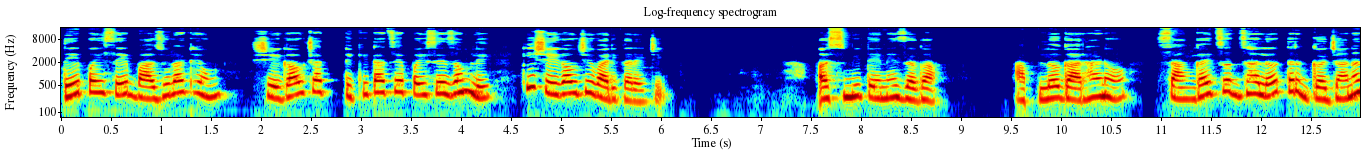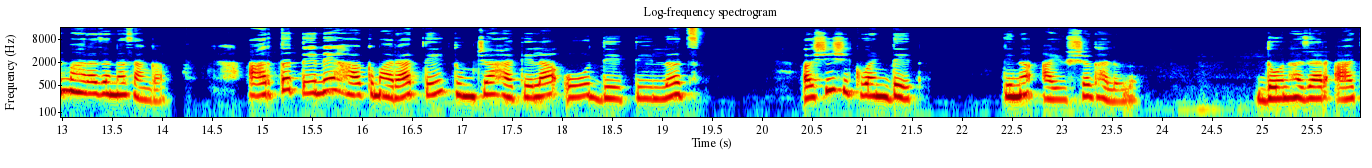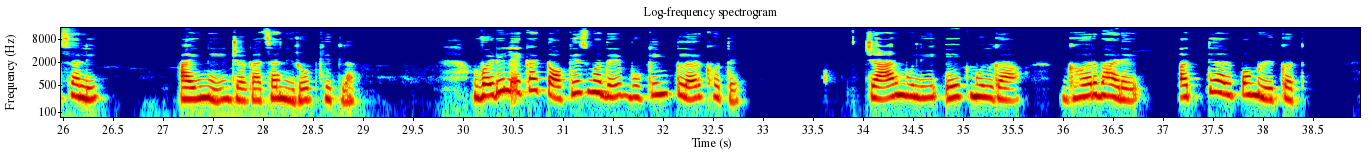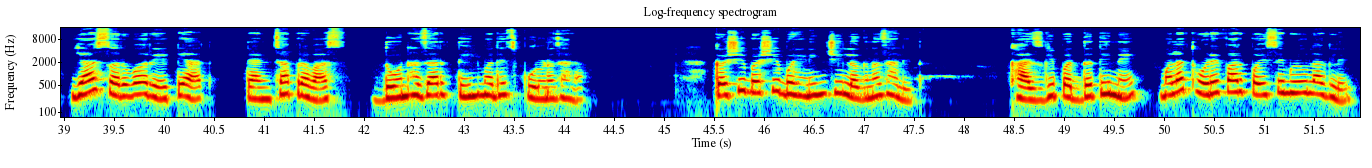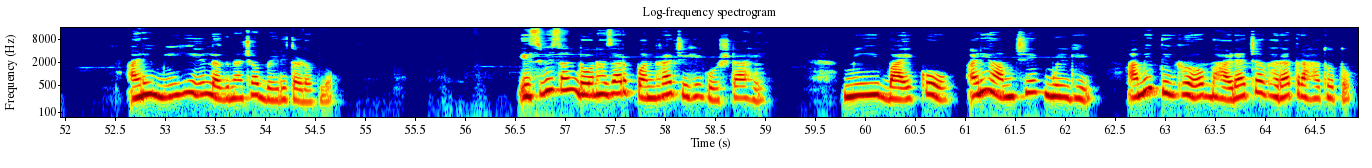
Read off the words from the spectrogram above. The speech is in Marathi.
ते पैसे बाजूला ठेवून शेगावच्या तिकिटाचे पैसे जमले की शेगावची वारी करायची. अस्मितेने जगा. आपलं गारहाणं सांगायचंच झालं तर गजानन महाराजांना सांगा. आर्ततेने हाक मारा ते तुमच्या हाकेला ओ देतीलच. अशी शिकवण देत तिनं आयुष्य घालवलं. दोन हजार आठ साली आईने जगाचा निरोप घेतला. वडील एका टॉकीजमध्ये बुकिंग क्लर्क होते. चार मुली एक मुलगा घर भाडे अत्यल्प मिळकत. या सर्व रेट्यात त्यांचा प्रवास दोन हजार तीनमध्येच पूर्ण झाला. कशी बशी बहिणींची लग्न झालीत. खाजगी पद्धतीने मला थोडेफार पैसे मिळू लागले आणि मीही लग्नाच्या बेडीत अडकलो. इसवी सन दोन हजार पंधराची ही गोष्ट आहे. मी बायको आणि आमची एक मुलगी आम्ही तिघं भाड्याच्या घरात राहत होतो.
